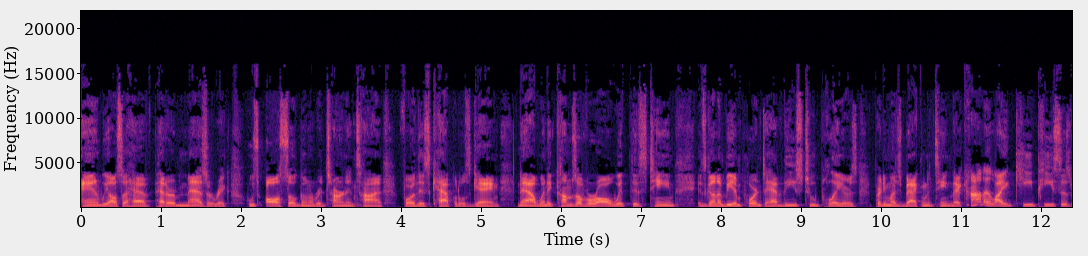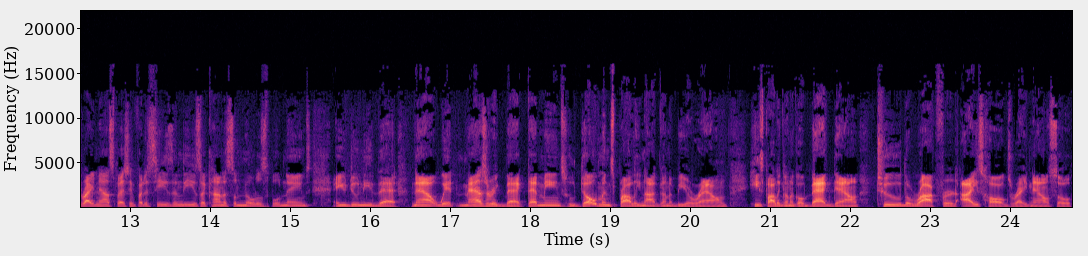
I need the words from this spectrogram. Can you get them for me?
And we also have Peter Mazurek, who's also going to return in time for this Capitals game. Now, when it comes overall with this team, it's going to be important to have these two players pretty much back in the team. They're kind of like key pieces right now, especially for the season. These are kind of some noticeable names, and you do need that. Now, with Mazurek back, that means Khudobin's probably not going to be around. He's probably going to go back down to the Rockford Ice Hogs right now, so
